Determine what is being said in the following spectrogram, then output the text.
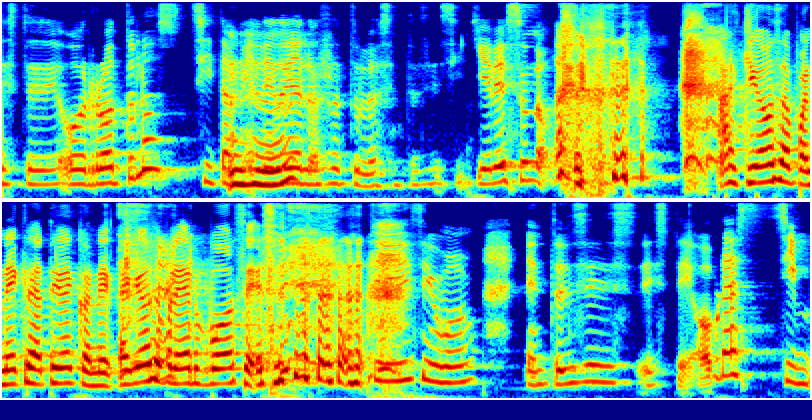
este, o rótulos, sí, también le doy a los rótulos, entonces si quieres uno. Aquí vamos a poner creativa y conecta, aquí vamos a poner voces. sí, Simón. Entonces, este, obras sí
